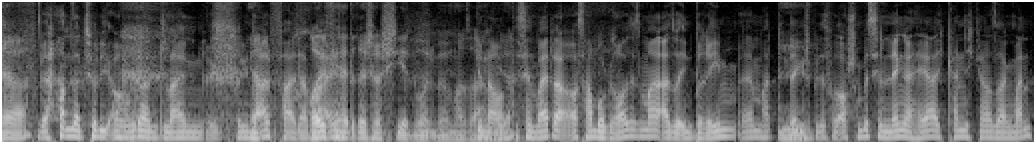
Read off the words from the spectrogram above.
ja. wir haben natürlich auch wieder einen kleinen äh, Kriminalfall ja, dabei. Rolfi hat recherchiert, wollten wir mal sagen. Genau, ein bisschen weiter aus Hamburg raus ist mal. Also in Bremen ähm, hat mhm. der gespielt, das war auch schon ein bisschen länger her. Ich kann nicht genau sagen, wann.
